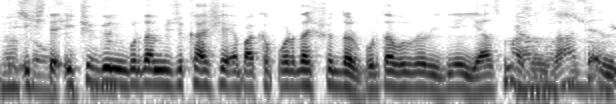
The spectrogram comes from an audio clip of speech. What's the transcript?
Nasıl işte olacak iki gün burada müzikal şeye bakıp orada şudur, burada budur diye. Yazması Zaten zor.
